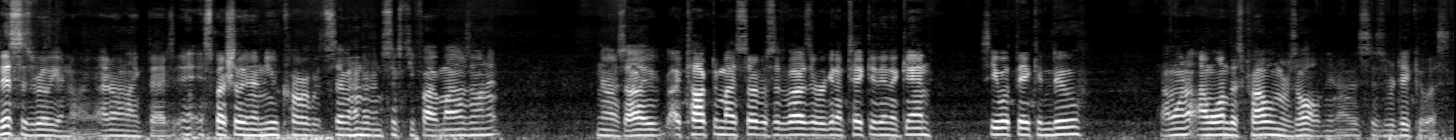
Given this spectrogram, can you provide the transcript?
This is really annoying. I don't like that, especially in a new car with 765 miles on it. No, so I, I talked to my service advisor. We're gonna take it in again, see what they can do. I want I want this problem resolved. You know, this is ridiculous.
